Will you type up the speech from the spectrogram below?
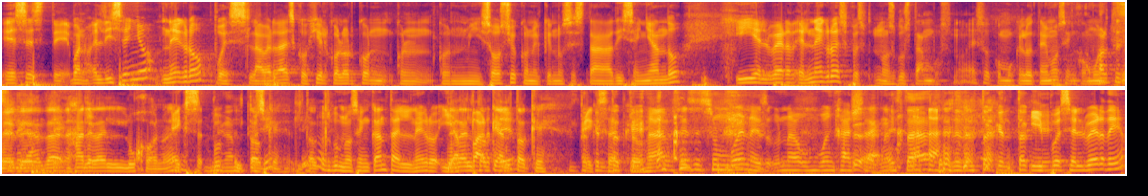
es este, bueno, el diseño negro, pues la verdad escogí el color con, con, mi socio, con el que nos está diseñando, y el verde, el negro es, pues nos gusta ambos, ¿no? Eso como que lo tenemos en común. Aparte le, da, le da el lujo, ¿no? el toque. el toque. Nos, encanta el negro. Y aparte, el toque al toque. exacto. Ah, pues ese es un buen, es una, un buen hashtag, ¿no? está, le da el toque, el toque. Y pues el verde,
